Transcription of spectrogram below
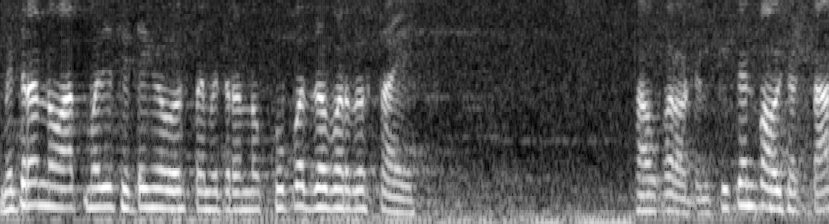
मित्रांनो आतमध्ये सिटिंग व्यवस्था मित्रांनो खूपच जबरदस्त आहे. सावकार हॉटेल. किचन पाहू शकता.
